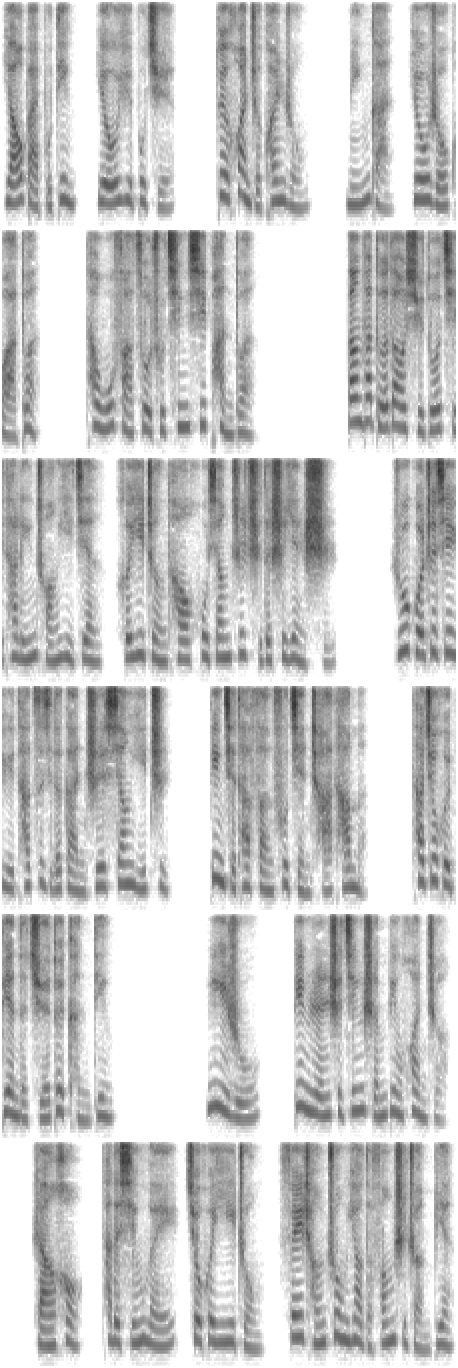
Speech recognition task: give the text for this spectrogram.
摇摆不定、犹豫不决，对患者宽容、敏感、优柔寡断，他无法做出清晰判断。当他得到许多其他临床意见和一整套互相支持的试验时，如果这些与他自己的感知相一致，并且他反复检查他们，他就会变得绝对肯定。例如，病人是精神病患者，然后他的行为就会以一种非常重要的方式转变，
